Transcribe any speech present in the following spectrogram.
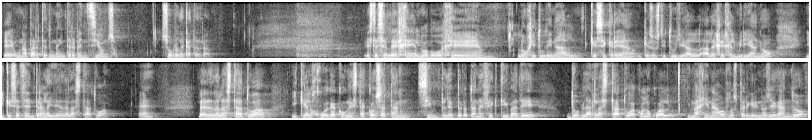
¿eh? una parte de una intervención sobre la catedral. Este es el eje, el nuevo eje longitudinal que se crea, que sustituye al, eje gelmiriano y que se centra en la idea de la estatua. ¿eh? La idea de la estatua y que él juega con esta cosa tan simple pero tan efectiva de doblar la estatua. Con lo cual, imaginaos los peregrinos llegando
